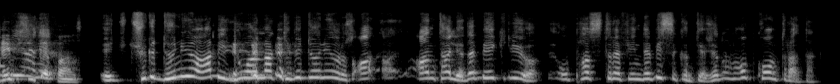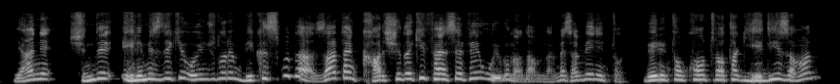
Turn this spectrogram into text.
Hepsi yani. defans. E, çünkü dönüyor abi yuvarlak gibi dönüyoruz. A- Antalya'da bekliyor. O pas trafiğinde bir sıkıntı yaşadın hop kontra atak. Yani şimdi elimizdeki oyuncuların bir kısmı da zaten karşıdaki felsefeye uygun adamlar. Mesela Wellington. Wellington kontra atak yediği zaman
